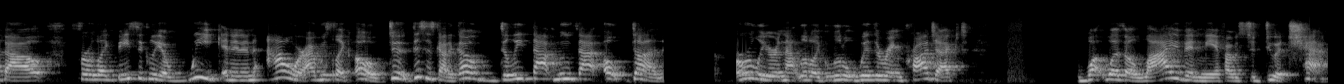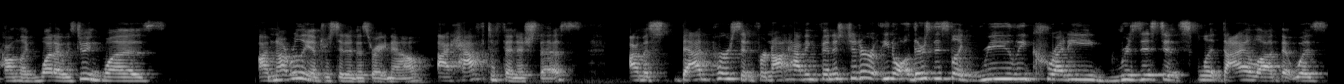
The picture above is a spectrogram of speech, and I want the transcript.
about for like basically a week. And in an hour, I was like, oh, dude, this has got to go. Delete that, move that. Oh, done. Earlier in that little like little withering project, what was alive in me, if I was to do a check on like what I was doing, was I'm not really interested in this right now. I have to finish this. I'm a bad person for not having finished it or you know there's this like really cruddy resistant split dialogue that was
